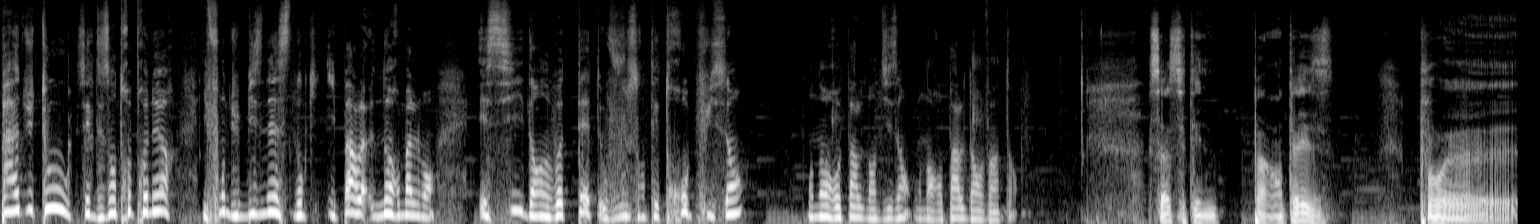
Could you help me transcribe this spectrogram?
Pas du tout. C'est des entrepreneurs. Ils font du business, donc ils parlent normalement. Et si dans votre tête vous vous sentez trop puissant, on en reparle dans 10 ans, on en reparle dans 20 ans. Ça, c'était une parenthèse pour euh,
